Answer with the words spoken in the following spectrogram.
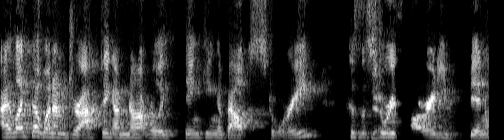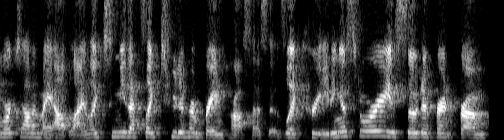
I like that when I'm drafting, I'm not really thinking about story because the Yeah. story's already been worked out in my outline. Like to me, that's like two different brain processes. Like creating a story is so different from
